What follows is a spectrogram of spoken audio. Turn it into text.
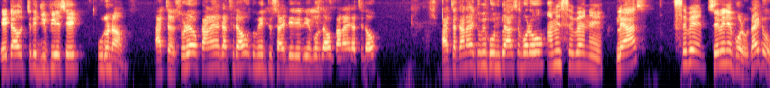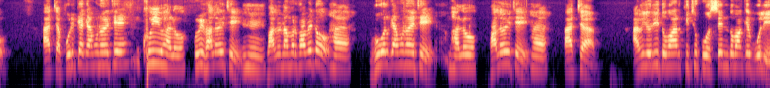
এটা হচ্ছে কি জিপিএস এর পুরো নাম। আচ্ছা সরে দাও কানায়ের কাছে দাও। তুমি একটু সাইডে এরিয়ে করে দাও কানায়ের কাছে দাও। আচ্ছা কানায় তুমি কোন ক্লাসে পড়ো? আমি সেভেনে ক্লাস সেভেন সেভেনে পড়ো তাই তো? আচ্ছা পরীক্ষা কেমন হয়েছে? খুবই ভালো। খুবই ভালো হয়েছে? ভালো নাম্বার পাবে তো? হ্যাঁ। ভূগোল কেমন হয়েছে? ভালো। ভালো হয়েছে? হ্যাঁ। আচ্ছা আমি যদি তোমার কিছু কোশ্চেন তোমাকে বলি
